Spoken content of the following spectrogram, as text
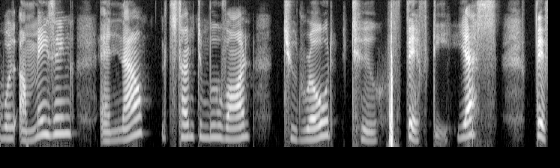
was amazing, and now it's time to move on to road to 50. Yes, 50.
